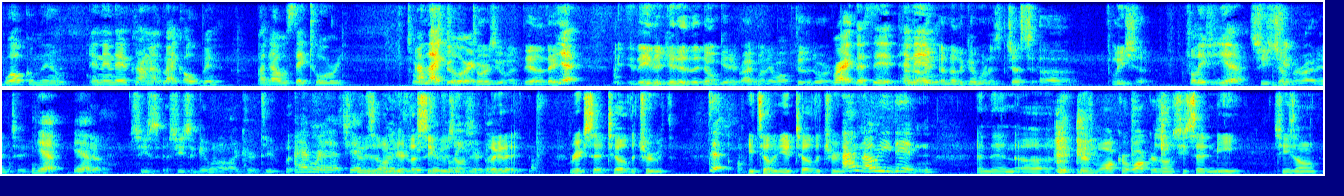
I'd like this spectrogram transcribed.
welcome them, and then they're kind of like open. Like I would say, Tori. Tori's like good. Tori. Tori's good one. Yeah, they Yeah. they either get it or they don't get it right when they walk through the door. Right, that's it. And another then another good one is just uh, Felicia. Felicia, yeah, She's jumping right in too. Yep, yep. Yeah, she's she's a good one. I like her too. But I haven't really had a chance. who's on really here? Let's see speak to who's on here. Look at that. Rick said, "Tell the truth." He telling you tell the truth. I know he didn't. And then uh, there's Walker. Walker's on. She said me. She's on.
